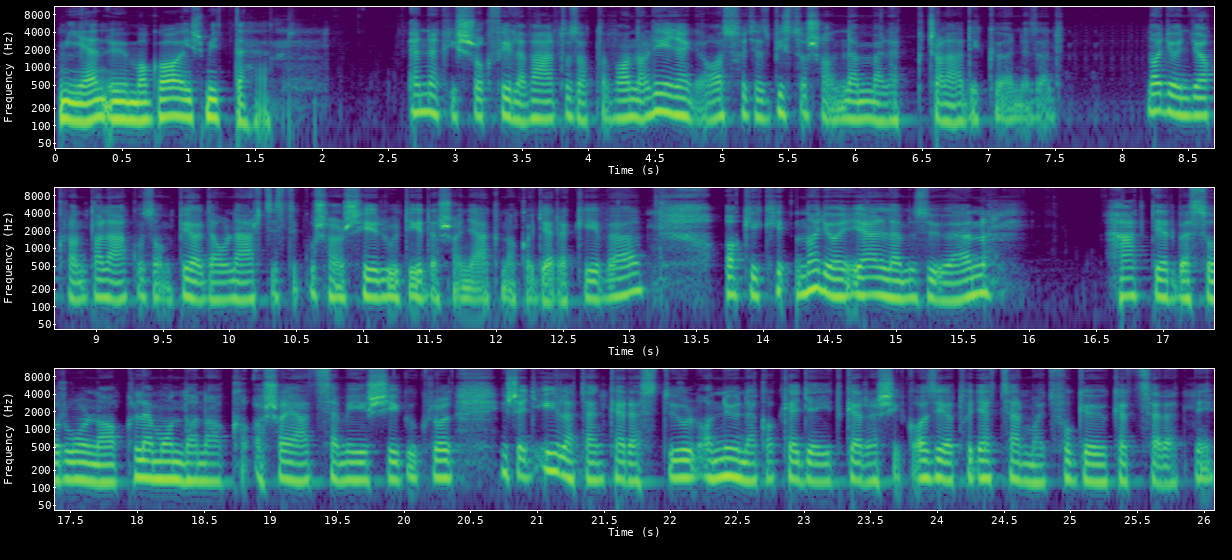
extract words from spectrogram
Milyen ő maga, és mit tehet? Ennek is sokféle változata van. A lényege az, hogy ez biztosan nem meleg családi környezet. Nagyon gyakran találkozom például narcisztikusan sérült édesanyáknak a gyerekével, akik nagyon jellemzően háttérbe szorulnak, lemondanak a saját személyiségükről, és egy életen keresztül a nőnek a kegyeit keresik azért, hogy egyszer majd fogja őket szeretni.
